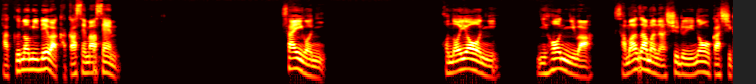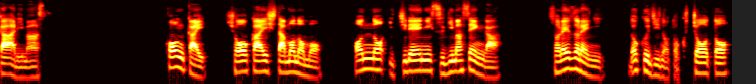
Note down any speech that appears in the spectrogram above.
宅飲みでは欠かせません。最後に、このように、日本には様々な種類のお菓子があります。今回紹介したものもほんの一例に過ぎませんが、それぞれに独自の特徴と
